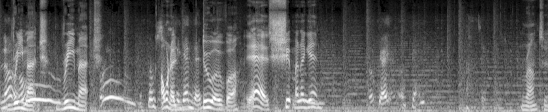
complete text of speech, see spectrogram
no. Rematch. Ooh. Rematch. Ooh. I want shipment to do over. Yeah, it's shipment again. Okay, okay. Round two.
